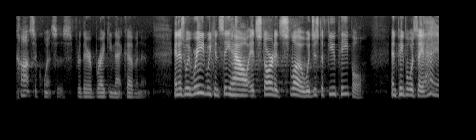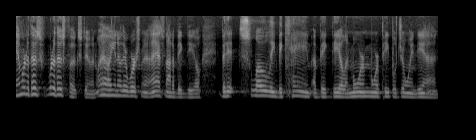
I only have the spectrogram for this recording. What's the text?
consequences for their breaking that covenant. And as we read, we can see how it started slow with just a few people. And people would say, hey, and what are those, what are those folks doing? Well, you know, they're worshiping. Eh, that's not a big deal. But it slowly became a big deal, and more and more people joined in.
